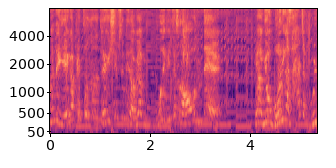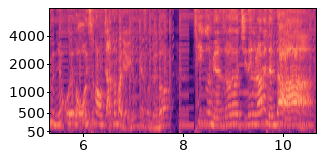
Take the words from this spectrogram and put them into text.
근데 얘가 패턴은 되게 쉽습니다. 그냥 머리 밑에서 나오는데, 그냥 요 머리가 살짝 보이거든요. 그래서 어디서 나올지 안단 말이야. 이렇게 해서 그래서 찍으면서 진행을 하면 된다.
